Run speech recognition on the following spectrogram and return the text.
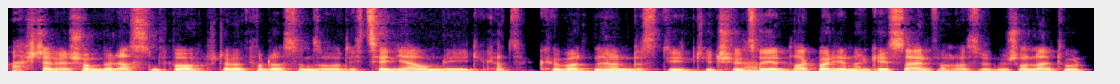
Ach, stell mir schon belastend vor. Stell mir vor, du hast dann so dich zehn Jahre um die, die Katze gekümmert, ne? Und das, die, die chillt ja. so jeden Tag bei dir und dann gehst du einfach. Das würde mir schon leid tun.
